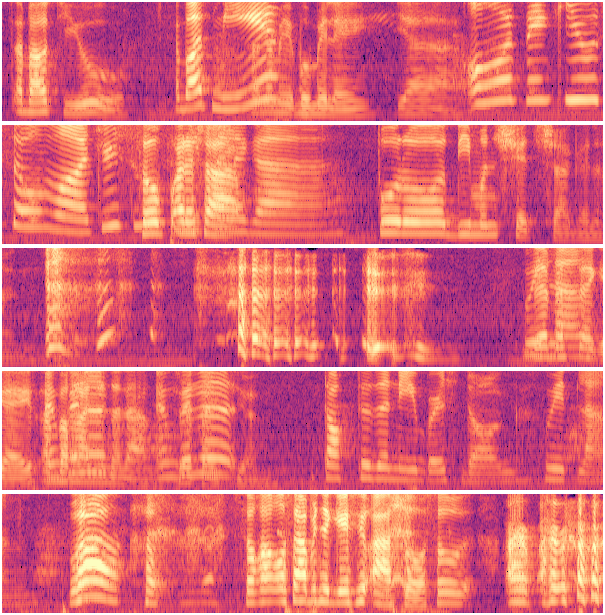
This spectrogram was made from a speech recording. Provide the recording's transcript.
It's about you. About me? Sana may bumili. Yeah. Oh, thank you so much. You're so, So, ano sweet siya? talaga. Puro demon shit siya, ganun. Wait basta lang. guys, I'm abangan gonna- nyo na lang. I'm Surprise gonna- yun. Talk to the neighbor's dog. Wait lang. Wow! so, kakausapin niya guys yung aso. So, arf, arf, arf.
